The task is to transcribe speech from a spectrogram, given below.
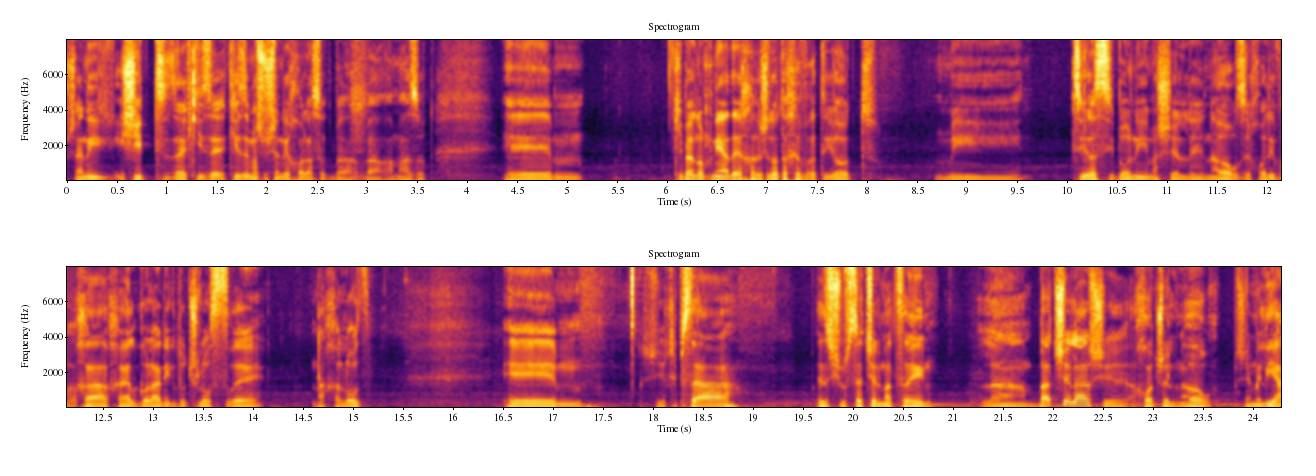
שאני אישית, זה כי, זה כי זה משהו שאני יכול לעשות ברמה הזאת. קיבלנו פנייה דרך הרשתות החברתיות מצילה סיבוני, אימא של אה, נאור, זכרו לברכה, חייל גולני, גדוד 13, נחל עוז. אה, שהיא חיפשה איזשהו סט של מצעים לבת שלה, שאחות של נאור, שם אליה,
